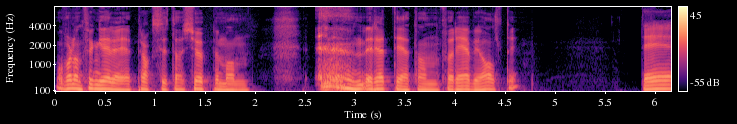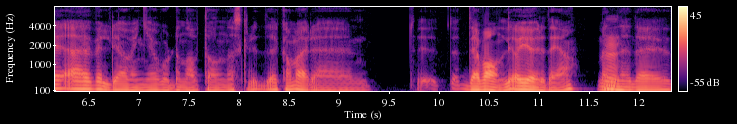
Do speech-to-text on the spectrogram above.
Og hvordan fungerer i praksis da? Kjøper man rettighetene for evig og alltid? Det er veldig avhengig av hvordan avtalen er skrudd. Det kan være Det er vanlig å gjøre det, ja. Men Mm. det er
